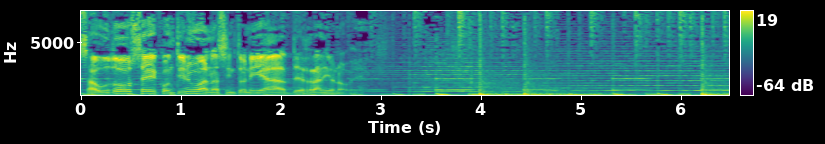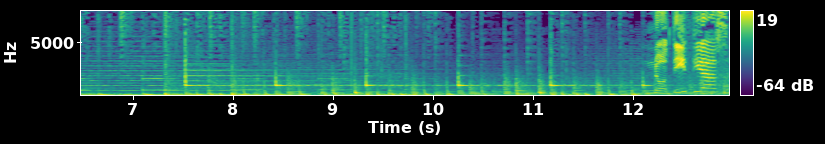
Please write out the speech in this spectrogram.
Saúdos e continúa na sintonía de Radio 9. Noticias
